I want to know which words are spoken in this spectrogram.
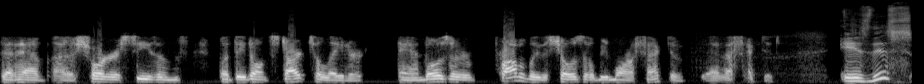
that have uh, shorter seasons, but they don't start till later, and those are probably the shows that'll be more effective uh, affected. Is this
